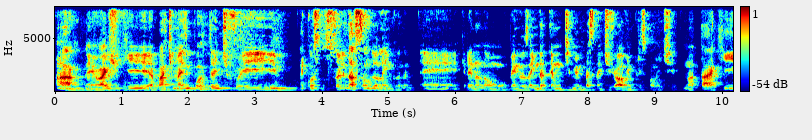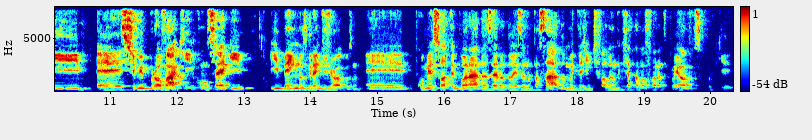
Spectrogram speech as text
Ah, eu acho que a parte mais importante foi a consolidação do elenco, né? É, querendo ou não, o Bengals ainda tem um time bastante jovem, principalmente no ataque, e é, esse time provar que consegue ir bem nos grandes jogos. Né? É, começou a temporada 0-2 ano passado, muita gente falando que já estava fora dos playoffs, porque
